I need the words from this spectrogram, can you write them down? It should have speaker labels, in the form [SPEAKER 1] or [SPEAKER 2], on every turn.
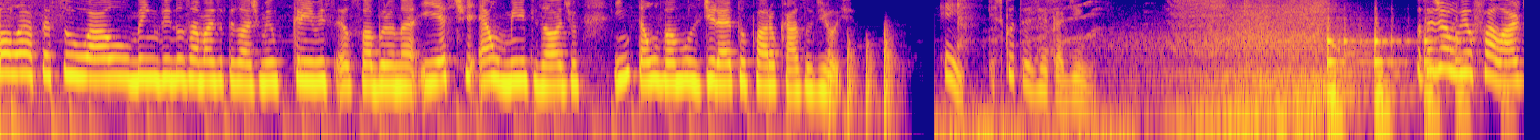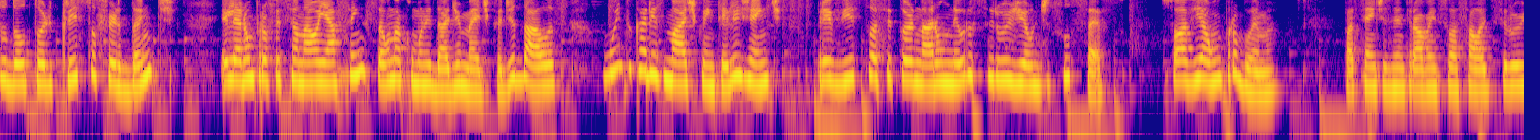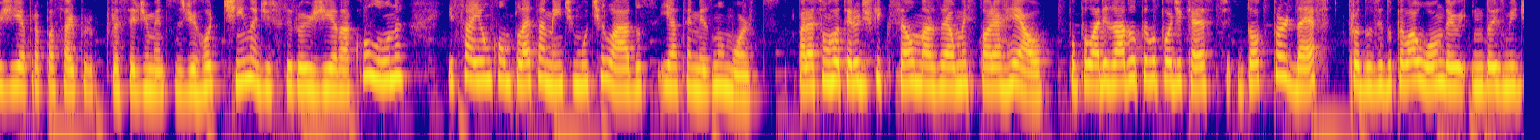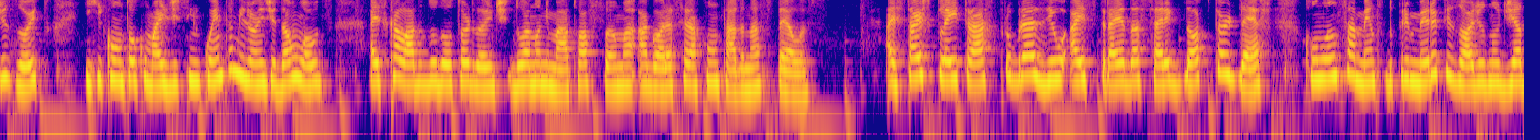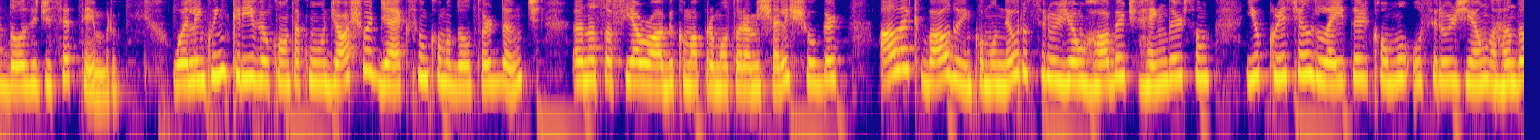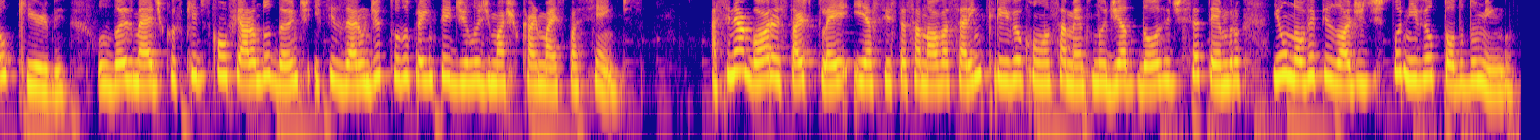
[SPEAKER 1] Olá pessoal, bem-vindos a mais um episódio de Mil Crimes. Eu sou a Bruna e este é um mini episódio, então vamos direto para o caso de hoje.
[SPEAKER 2] Ei, escuta esse recadinho.
[SPEAKER 1] Você já ouviu falar do Dr. Christopher Dante? Ele era um profissional em ascensão na comunidade médica de Dallas, muito carismático e inteligente, previsto a se tornar um neurocirurgião de sucesso. Só havia um problema. Pacientes entravam em sua sala de cirurgia para passar por procedimentos de rotina de cirurgia na coluna e saíam completamente mutilados e até mesmo mortos. Parece um roteiro de ficção, mas é uma história real. Popularizado pelo podcast Dr. Death, produzido pela Wonder em 2018 e que contou com mais de 50 milhões de downloads, a escalada do Dr. Dante do anonimato à fama agora será contada nas telas. A Stars Play traz para o Brasil a estreia da série Doctor Death, com o lançamento do primeiro episódio no dia 12 de setembro. O elenco incrível conta com Joshua Jackson como Dr. Dante, Ana Sofia Robb como a promotora Michelle Sugar, Alec Baldwin como o neurocirurgião Robert Henderson e o Christian Slater como o cirurgião Randall Kirby, os dois médicos que desconfiaram do Dante e fizeram de tudo para impedi-lo de machucar mais pacientes. Assine agora o Stars Play e assista essa nova série incrível com lançamento no dia 12 de setembro e um novo episódio disponível todo domingo.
